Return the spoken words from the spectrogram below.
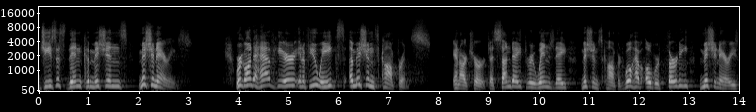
Jesus then commissions missionaries. We're going to have here in a few weeks a missions conference in our church, a Sunday through Wednesday missions conference. We'll have over 30 missionaries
